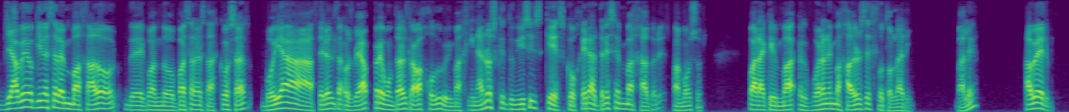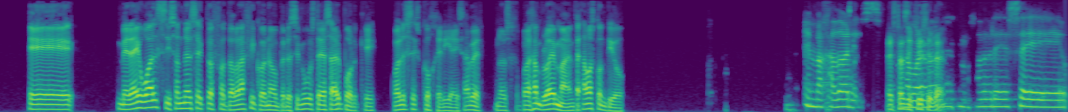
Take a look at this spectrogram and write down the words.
ya veo quién es el embajador de cuando pasan estas cosas, voy a hacer el os voy a preguntar el trabajo duro. Imaginaros que tuvieseis que escoger a tres embajadores famosos para que emba- fueran embajadores de Fotolari, ¿vale? A ver, eh, me da igual si son del sector fotográfico o no, pero sí me gustaría saber por qué. ¿Cuáles escogeríais? A ver, nos- por ejemplo, Emma, empezamos contigo. Embajadores. Esta es difícil, ¿eh? Embajadores. eh,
